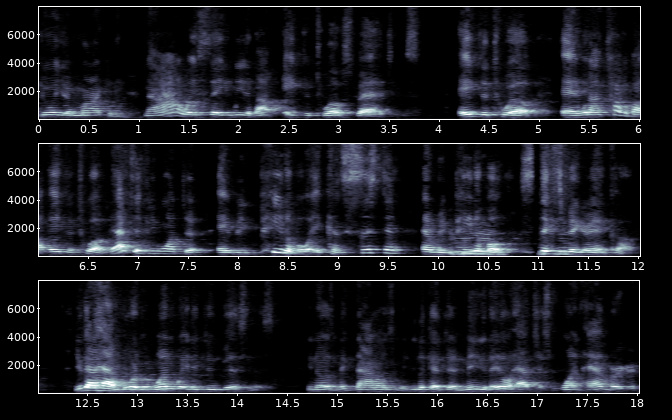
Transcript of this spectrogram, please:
doing your marketing. Now, I always say you need about eight to 12 strategies. Eight to 12. And when I talk about eight to 12, that's if you want to a repeatable, a consistent and repeatable mm-hmm. six figure income. You got to have more than one way to do business. You know, as McDonald's, when you look at their menu, they don't have just one hamburger.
